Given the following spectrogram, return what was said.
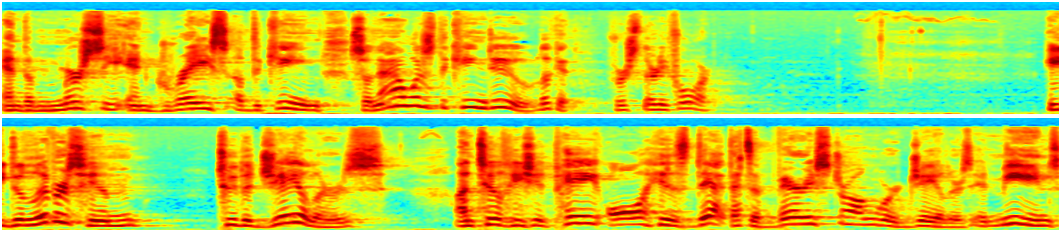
and the mercy and grace of the king. So now what does the king do? Look at verse 34. He delivers him to the jailers until he should pay all his debt. That's a very strong word, jailers. It means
